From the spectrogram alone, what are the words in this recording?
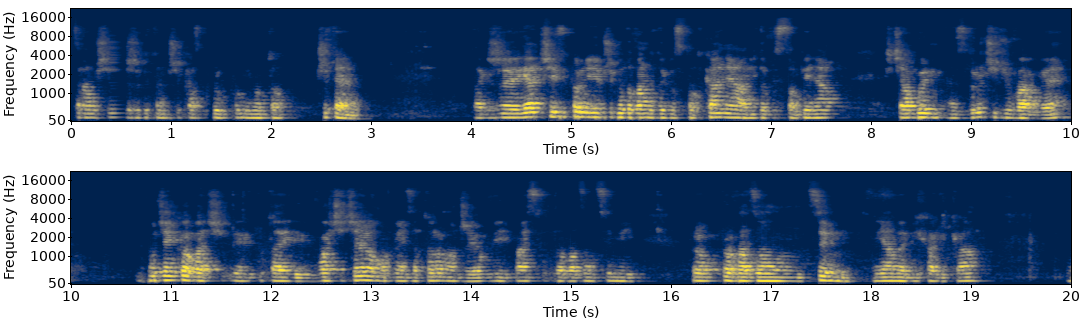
staramy się, żeby ten przekaz był pomimo to czytelny. Także ja dzisiaj zupełnie nieprzygotowany do tego spotkania ani do wystąpienia. Chciałbym zwrócić uwagę podziękować y, tutaj właścicielom, organizatorom, Andrzejowi i Państwu prowadzącymi, pro, prowadzącym Jamę Michalika y,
